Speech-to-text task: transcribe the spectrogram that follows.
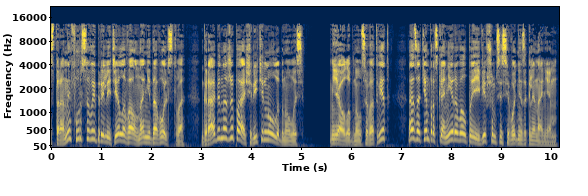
стороны Фурсовой прилетела волна недовольства. Грабина же поощрительно улыбнулась. Я улыбнулся в ответ, а затем просканировал появившимся сегодня заклинанием.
